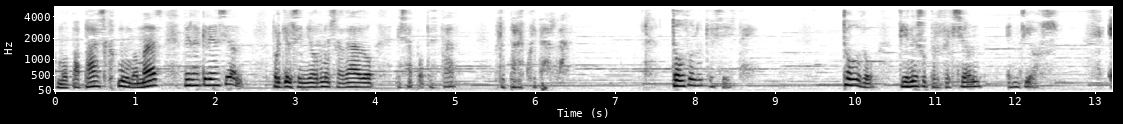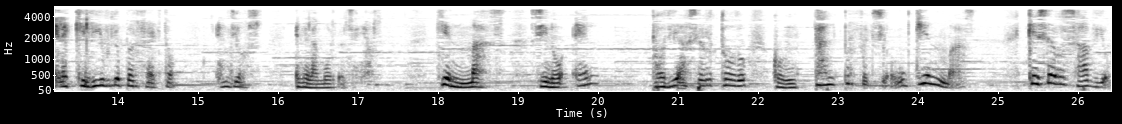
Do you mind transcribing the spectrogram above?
Como papás, como mamás de la creación, porque el Señor nos ha dado esa potestad, pero para cuidarla. Todo lo que existe, todo tiene su perfección en Dios. El equilibrio perfecto en Dios, en el amor del Señor. ¿Quién más sino Él podía hacer todo con tal perfección? ¿Quién más? ¿Qué ser sabio?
